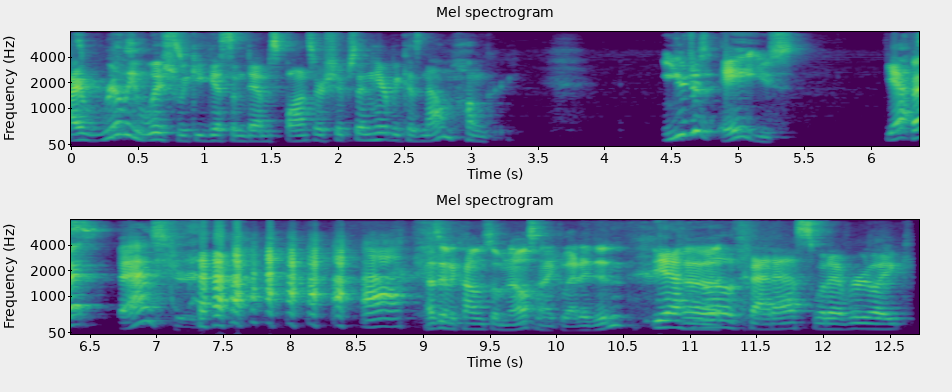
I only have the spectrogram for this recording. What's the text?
I really wish we could get some damn sponsorships in here because now I'm hungry. You just ate, you Yes. fat bastard. I was gonna call him something else, and I'm glad I didn't. yeah, Uh, well, fat ass, whatever. Like,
